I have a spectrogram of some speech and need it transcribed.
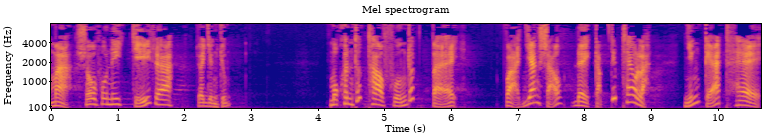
mà Sophoni chỉ ra cho dân chúng. Một hình thức thờ phượng rất tệ và gian xảo đề cập tiếp theo là những kẻ thề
